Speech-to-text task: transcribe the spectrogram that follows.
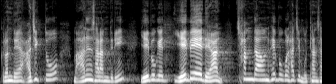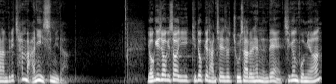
그런데 아직도 많은 사람들이 예복에, 예배에 대한 참다운 회복을 하지 못한 사람들이 참 많이 있습니다. 여기저기서 이 기독교 단체에서 조사를 했는데 지금 보면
